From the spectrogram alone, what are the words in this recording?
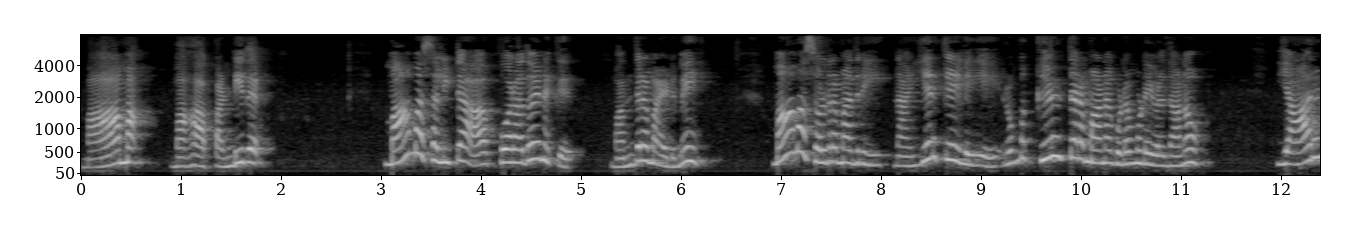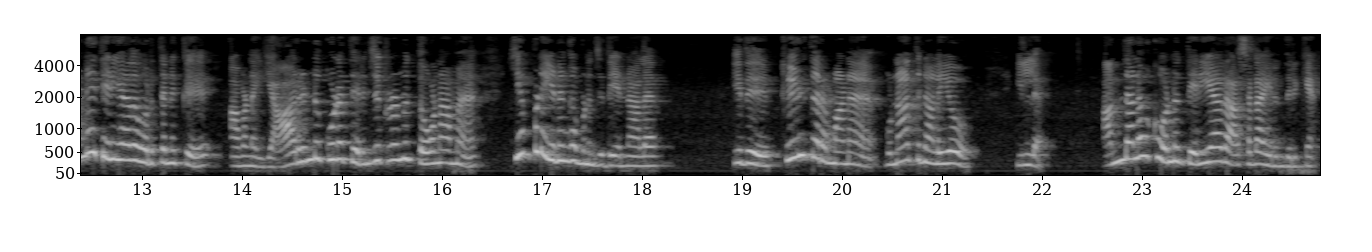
மாமா மகா பண்டிதர். மாமா சொல்லிட்டா போறாதோ எனக்கு? மந்திரம் ஆயிடுமே மாமா சொல்ற மாதிரி நான் இயற்கையிலேயே ரொம்ப கீழ்த்தரமான குணமுடையவள் தானோ யாருன்னே தெரியாத ஒருத்தனுக்கு அவனை யாருன்னு கூட தெரிஞ்சுக்கணும்னு தோணாம எப்படி இணங்க முடிஞ்சது என்னால? இது கீழ்த்தரமான குணாத்தினாலேயோ இல்ல அந்த அளவுக்கு ஒன்றும் தெரியாத அசடா இருந்திருக்கேன்.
